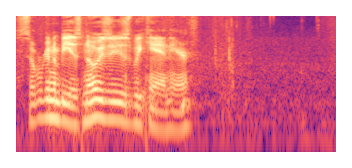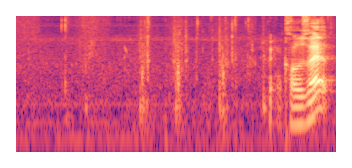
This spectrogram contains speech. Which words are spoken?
So we're going to be as noisy as we can here. We can close that.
